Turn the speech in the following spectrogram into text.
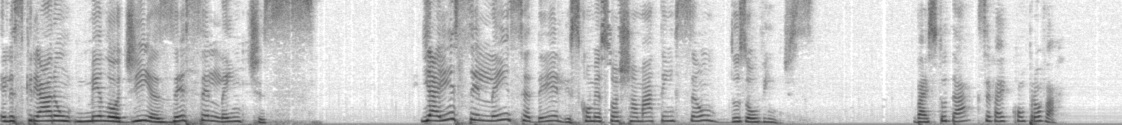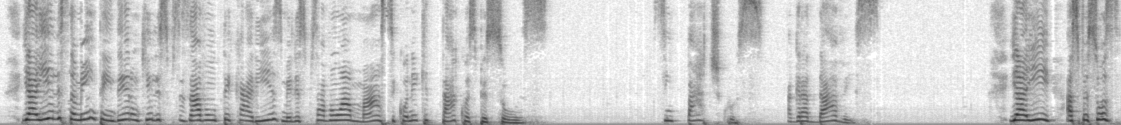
Eles criaram melodias excelentes. E a excelência deles começou a chamar a atenção dos ouvintes. Vai estudar que você vai comprovar. E aí eles também entenderam que eles precisavam ter carisma, eles precisavam amar, se conectar com as pessoas. Simpáticos, agradáveis. E aí as pessoas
